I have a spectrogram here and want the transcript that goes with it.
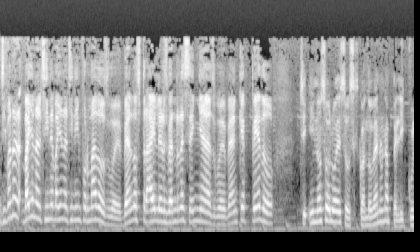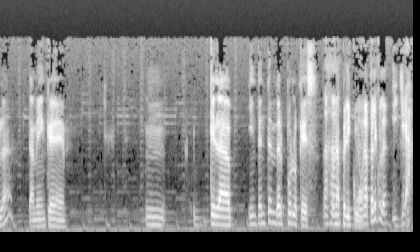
Si van a- vayan al cine, vayan al cine informados, güey. Vean los trailers, vean reseñas, güey. Vean qué pedo. Sí, y no solo eso, es cuando vean una película, también que mm, que la intenten ver por lo que es, Ajá. una película. Una película. Y ya.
